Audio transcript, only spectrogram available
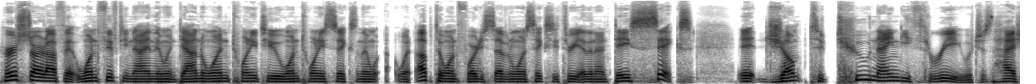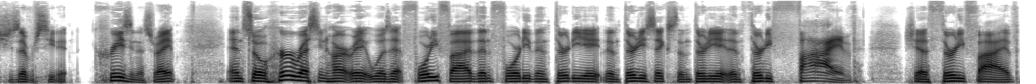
hers started off at 159, then went down to 122, 126, and then went up to 147, 163, and then on day six, it jumped to 293, which is the highest she's ever seen it. Craziness, right? And so her resting heart rate was at 45, then 40, then 38, then 36, then 38, then 35. She had a 35.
